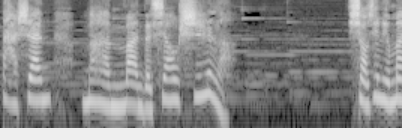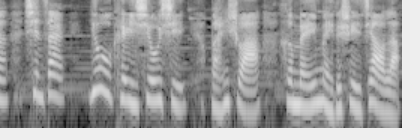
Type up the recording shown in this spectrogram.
大山慢慢的消失了。小精灵们现在。又可以休息、玩耍和美美的睡觉了。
